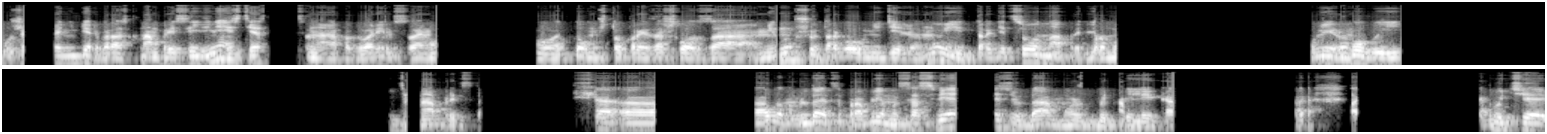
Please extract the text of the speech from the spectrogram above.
уже не первый раз к нам присоединяйтесь. Естественно, поговорим с вами о том, что произошло за минувшую торговую неделю, ну и традиционно определенно новые на представление. Э, наблюдаются проблемы со связью, да, может быть, или как будете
